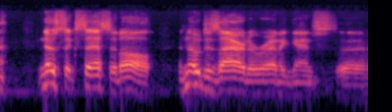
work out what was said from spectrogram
no success at all. No desire to run against uh,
